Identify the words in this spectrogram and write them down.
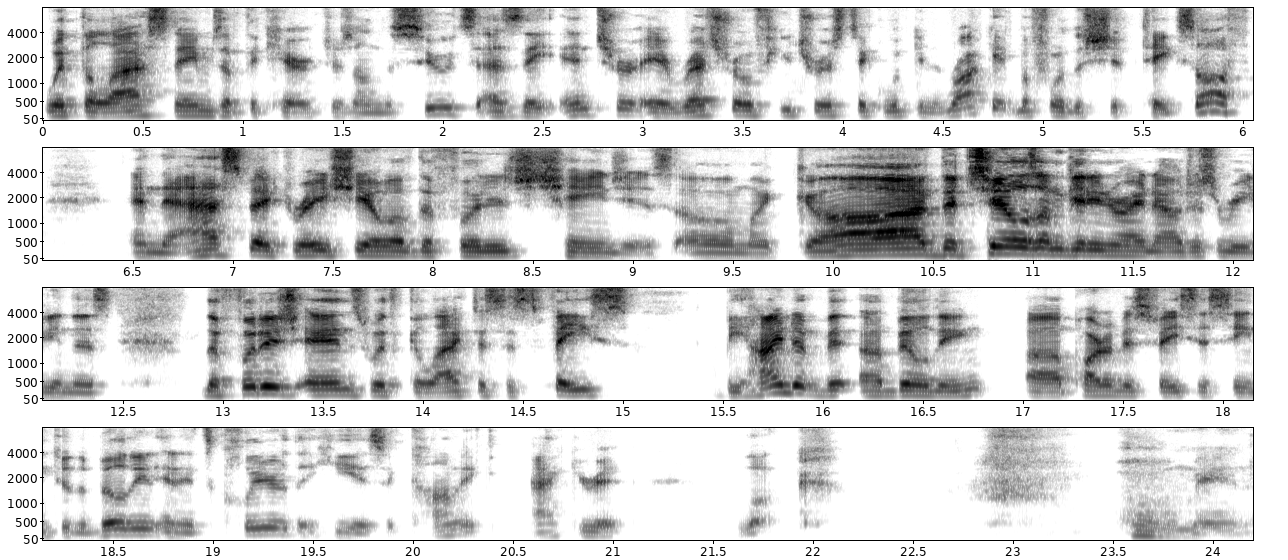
with the last names of the characters on the suits as they enter a retro futuristic looking rocket before the ship takes off and the aspect ratio of the footage changes. Oh my god, the chills I'm getting right now just reading this. The footage ends with Galactus's face behind a, a building. Uh, part of his face is seen through the building, and it's clear that he is a comic accurate look. Oh man.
